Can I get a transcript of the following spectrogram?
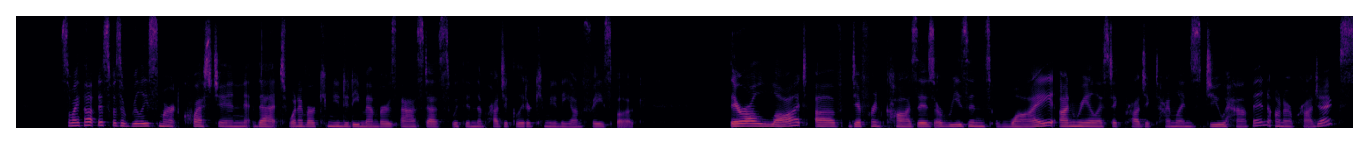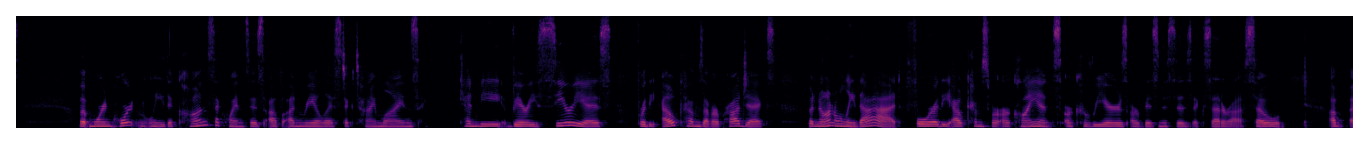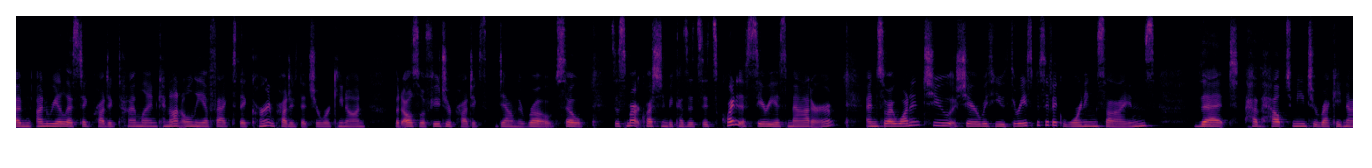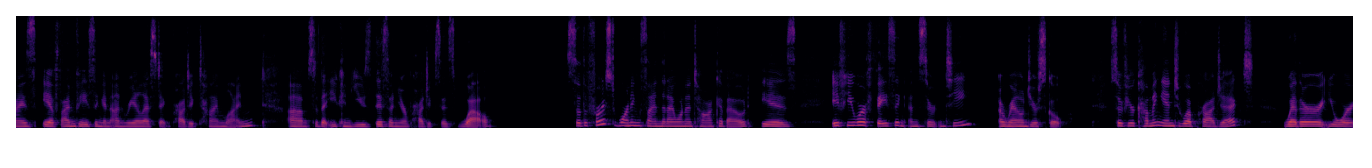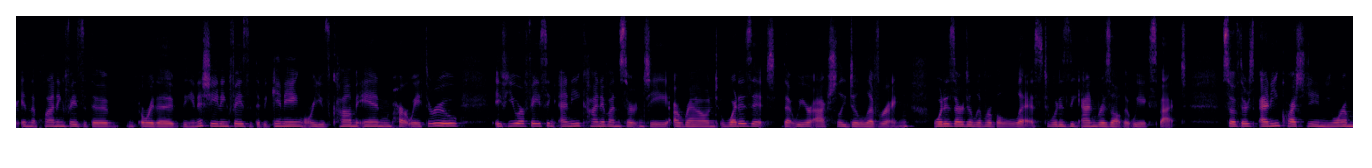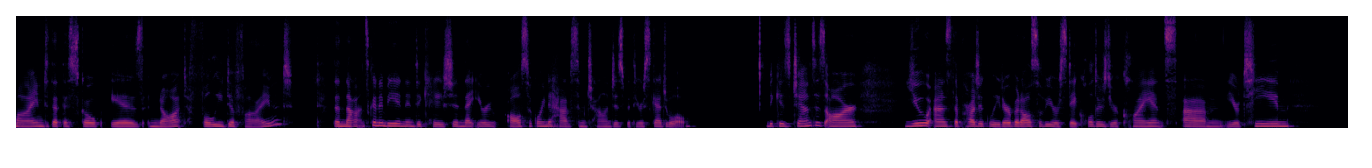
So, I thought this was a really smart question that one of our community members asked us within the Project Leader community on Facebook. There are a lot of different causes or reasons why unrealistic project timelines do happen on our projects. But more importantly, the consequences of unrealistic timelines can be very serious for the outcomes of our projects. But not only that, for the outcomes for our clients, our careers, our businesses, etc. So, a, an unrealistic project timeline can not only affect the current project that you're working on, but also future projects down the road. So it's a smart question because it's it's quite a serious matter. And so I wanted to share with you three specific warning signs that have helped me to recognize if I'm facing an unrealistic project timeline um, so that you can use this on your projects as well. So, the first warning sign that I want to talk about is if you are facing uncertainty around your scope. So, if you're coming into a project whether you're in the planning phase at the or the the initiating phase at the beginning or you've come in partway through if you are facing any kind of uncertainty around what is it that we are actually delivering what is our deliverable list what is the end result that we expect so if there's any question in your mind that the scope is not fully defined then that's going to be an indication that you're also going to have some challenges with your schedule because chances are you as the project leader, but also your stakeholders, your clients, um, your team,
